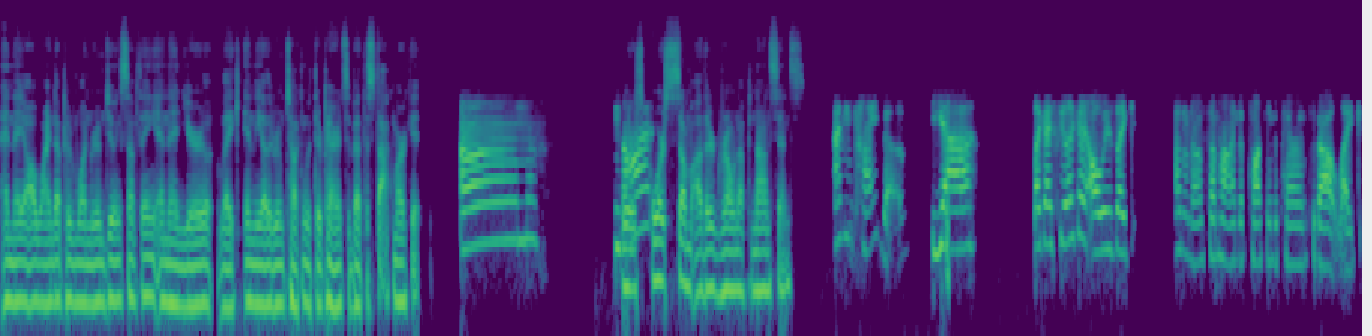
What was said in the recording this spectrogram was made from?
and they all wind up in one room doing something and then you're like in the other room talking with their parents about the stock market um or or some other grown up nonsense? I mean, kind of. Yeah. Like, I feel like I always, like, I don't know, somehow end up talking to parents about, like,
